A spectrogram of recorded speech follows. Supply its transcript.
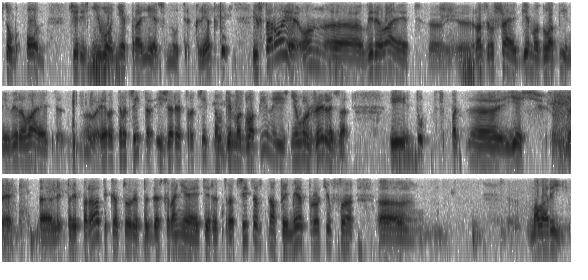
чтобы он через него не пролез внутрь клетки. И второе, он э, вырывает, э, разрушает гемоглобин и вырывает ну, эритроцита, из эритроцитов гемоглобин и из него железо. И тут э, есть уже э, препараты, которые предохраняют эритроцитов, например, против э, э малярии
